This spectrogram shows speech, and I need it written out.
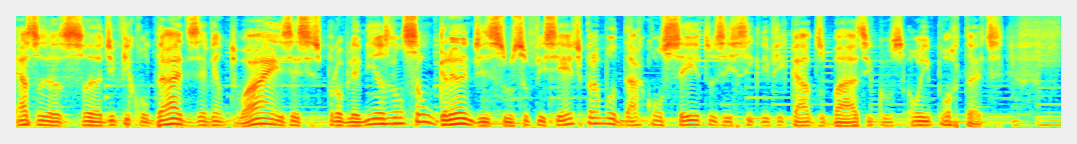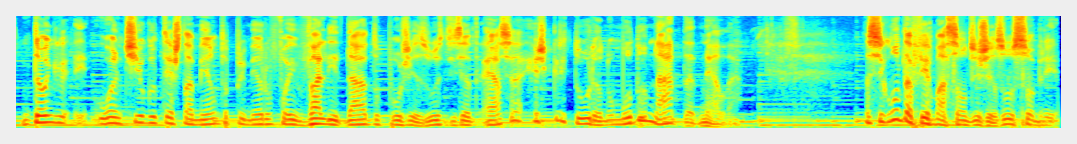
essas uh, dificuldades eventuais, esses probleminhas não são grandes o suficiente para mudar conceitos e significados básicos ou importantes. Então, o Antigo Testamento primeiro foi validado por Jesus, dizendo: essa é a Escritura, eu não mudo nada nela. A segunda afirmação de Jesus sobre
